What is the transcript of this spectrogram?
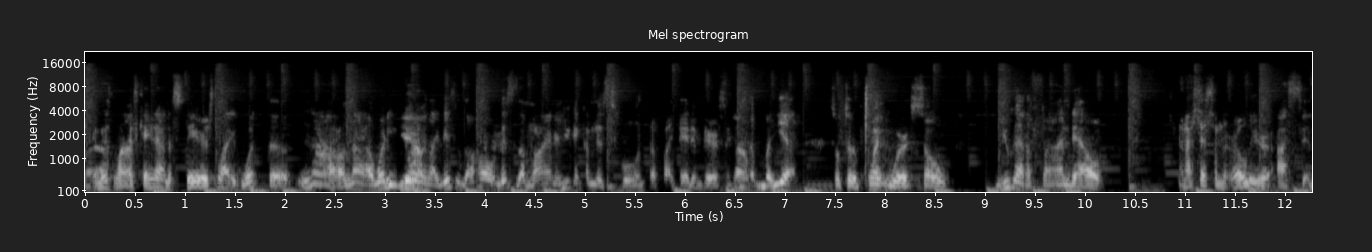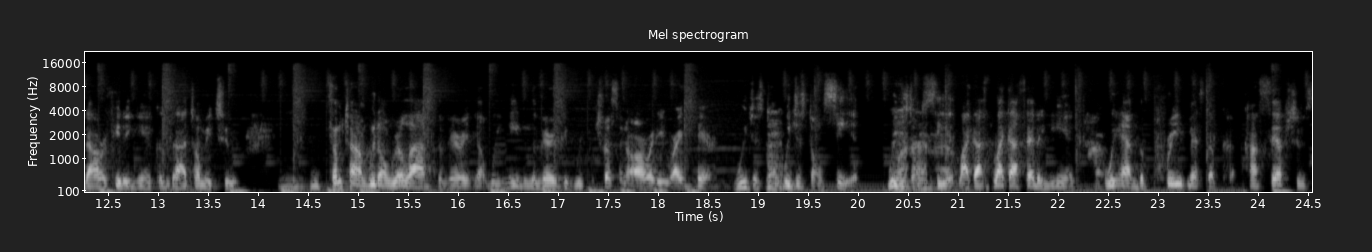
wow. and Miss Lyons came down the stairs like what the no no what are you yeah. doing like this is a whole this is a minor you can come to school and stuff like that embarrassing yeah. but yeah so to the point where so you got to find out and I said something earlier I said I'll repeat it again because God told me to sometimes we don't realize the very help we need and the very people we can trust in are already right there. We just don't. We just don't see it. We just don't see it. Like I like I said again, we have the pre messed up conceptions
